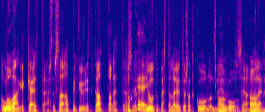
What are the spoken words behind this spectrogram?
luvankin käyttää sitä Saappi-kyydit kappaletta, jos okay. YouTubesta löytyy, jos oot kuullut. Niin on kuullut, se on, olen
